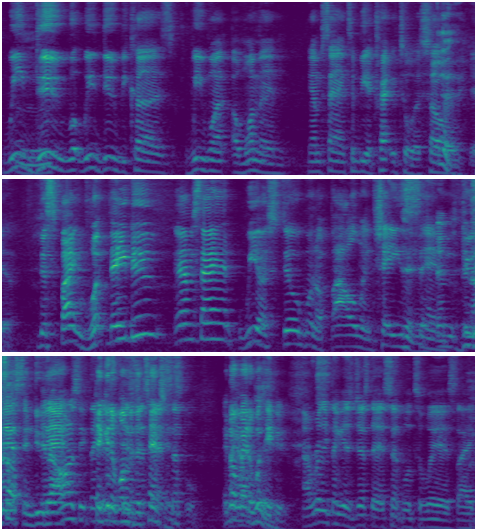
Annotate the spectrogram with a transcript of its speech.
we mm-hmm. do what we do because we want a woman, you know what I'm saying, to be attracted to us. So Yeah. Yeah. despite what they do, you know what I'm saying, we are still gonna follow and chase Yeah. and, do and this I- and do and that I honestly think to get a woman's it's just that attention. Simple. It don't Like, matter I what they do. I really think it's just that simple to where it's like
